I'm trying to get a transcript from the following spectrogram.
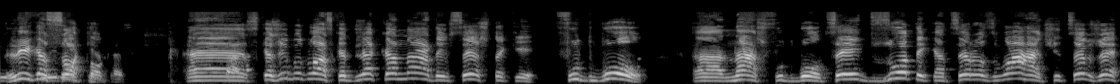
Ліга Сокер. Е, скажи, будь ласка, для Канади все ж таки футбол, е, наш футбол, це екзотика, це розвага, чи це вже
